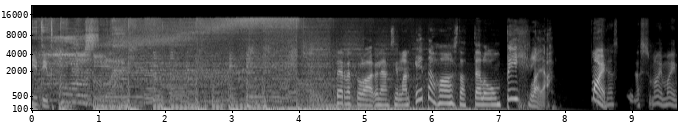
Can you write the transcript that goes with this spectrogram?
hitit kuuluu sulle. Tervetuloa Yleäksillan etähaastatteluun Pihlaja. Moi! Kiitos, kiitos. Moi moi.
